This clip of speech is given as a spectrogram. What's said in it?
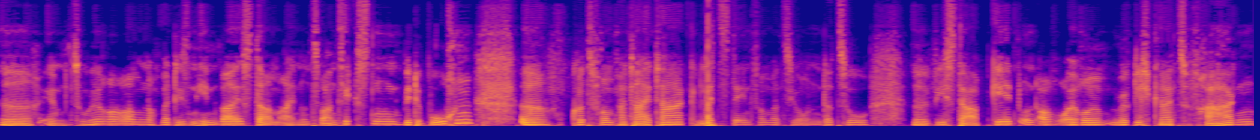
äh, im Zuhörerraum nochmal diesen Hinweis, da am 21. bitte buchen, äh, kurz vorm Parteitag, letzte Informationen dazu, äh, wie es da abgeht und auch eure Möglichkeit zu fragen,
